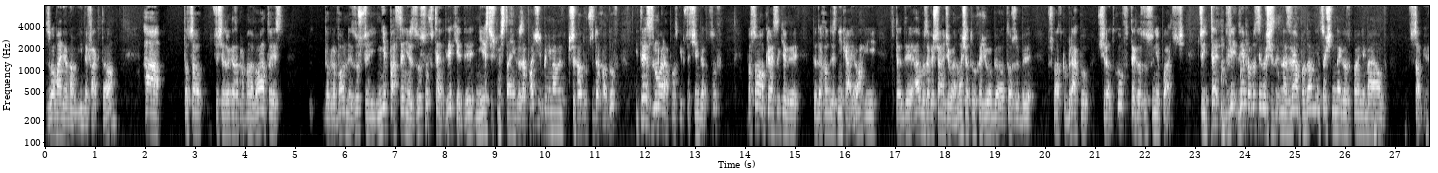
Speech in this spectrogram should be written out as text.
złamania nogi de facto, a to, co trzecia droga zaproponowała, to jest dobrowolny ZUS, czyli niepłacenie ZUS-u wtedy, kiedy nie jesteśmy w stanie go zapłacić, bo nie mamy przychodów czy dochodów. I to jest zmora polskich przedsiębiorców, bo są okresy, kiedy te dochody znikają i wtedy albo zawieszają działalność, a tu chodziłoby o to, żeby w przypadku braku środków tego ZUS-u nie płacić. Czyli te dwie, dwie propozycje, które się nazywają podobnie, coś innego zupełnie mają w sobie.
